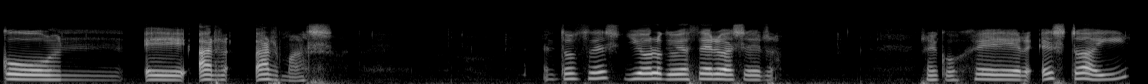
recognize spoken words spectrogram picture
con eh, armas. Entonces yo lo que voy a hacer va a ser recoger esto ahí,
